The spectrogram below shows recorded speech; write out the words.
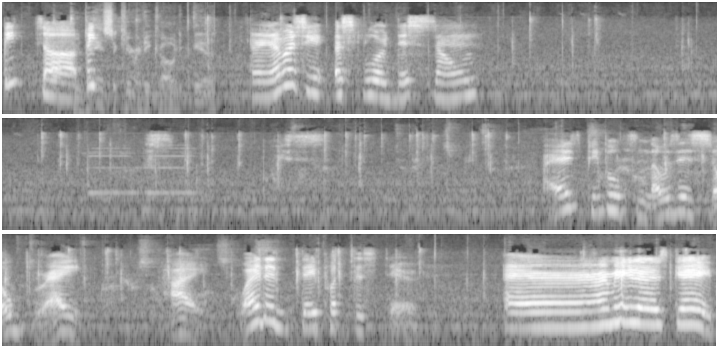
Pizza. Pizza. Today's security code is I never see explored this zone. Why is people's noses so bright? Hi. Why did they put this there? And I made an escape.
